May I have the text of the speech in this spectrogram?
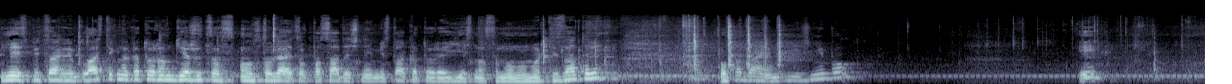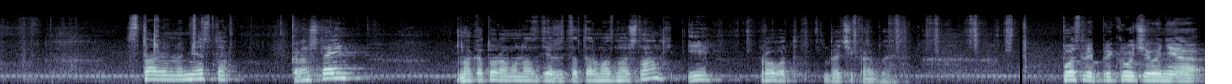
Есть специальный пластик, на котором держится. Он вставляется в посадочные места, которые есть на самом амортизаторе. Попадаем в нижний болт. И ставим на место кронштейн, на котором у нас держится тормозной шланг и провод датчика АБС. После прикручивания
